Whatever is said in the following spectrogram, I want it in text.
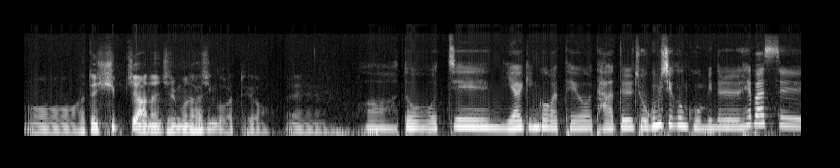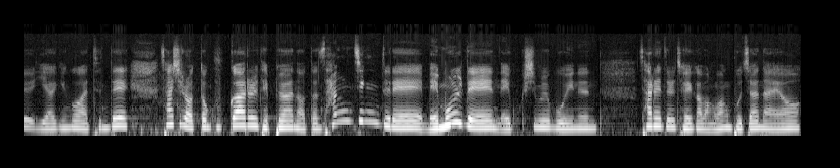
어 하여튼 쉽지 않은 질문을 하신 것 같아요. 예. 와, 또 멋진 이야기인 것 같아요. 다들 조금씩은 고민을 해봤을 이야기인 것 같은데 사실 어떤 국가를 대표하는 어떤 상징들의 매몰된 애국심을 보이는 사례들 저희가 왕왕 보잖아요.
